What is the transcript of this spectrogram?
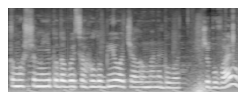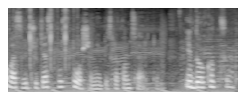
Тому що мені подобаються голубі очі, але у мене було Чи буває у вас відчуття спустошення після концерту? і до концерту.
